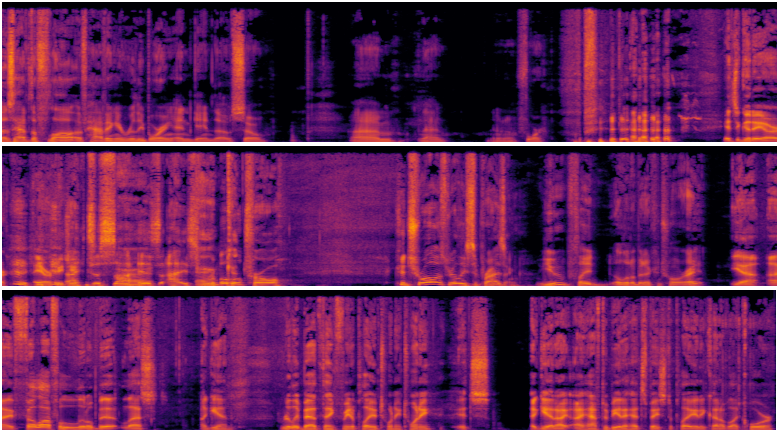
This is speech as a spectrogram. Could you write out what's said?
does have the flaw of having a really boring end game though. So, um, uh, I don't know four. It's a good AR ARPG. I just saw All right. his eyes And roll. control. Control is really surprising. You played a little bit of Control, right? Yeah, I fell off a little bit last. Again, really bad thing for me to play in 2020. It's again, I, I have to be in a headspace to play any kind of like horror.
